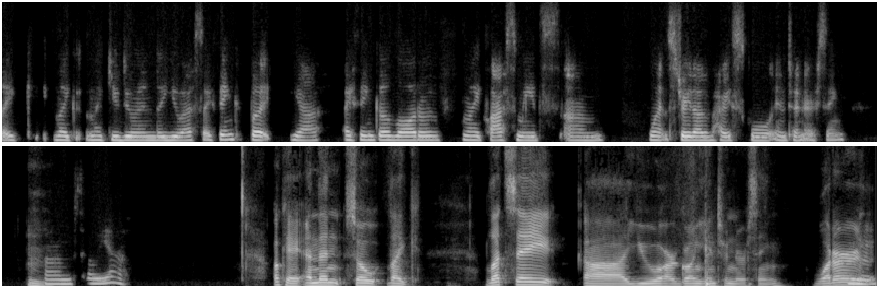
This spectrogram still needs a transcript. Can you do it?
like like like you do in the U.S. I think. But yeah, I think a lot of my classmates um, went straight out of high school into nursing. Mm. Um, so yeah. Okay, and then so like, let's say uh, you are going into nursing. What are mm-hmm.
